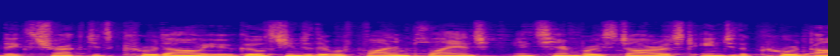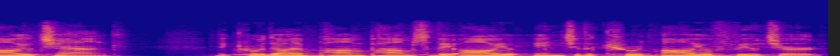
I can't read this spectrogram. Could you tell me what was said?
The extracted crude oil goes into the refining plant and temporarily storage into the crude oil tank. The crude oil pump pumps the oil into the crude oil filter.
